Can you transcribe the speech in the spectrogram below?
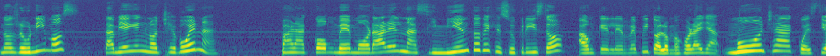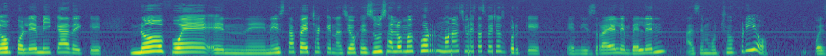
Nos reunimos también en Nochebuena para conmemorar el nacimiento de Jesucristo, aunque les repito, a lo mejor haya mucha cuestión polémica de que no fue en, en, esta fecha que nació Jesús, a lo mejor no nació en estas fechas porque en Israel, en Belén, hace mucho frío, y pues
